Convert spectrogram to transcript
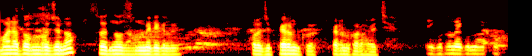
ময়নাতদন্তের জন্য সৈয়দ নজরুল মেডিকেল কলেজে প্রেরণ করে- প্রেরণ করা হয়েছে। এই ঘটনায় কোনো আটক?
